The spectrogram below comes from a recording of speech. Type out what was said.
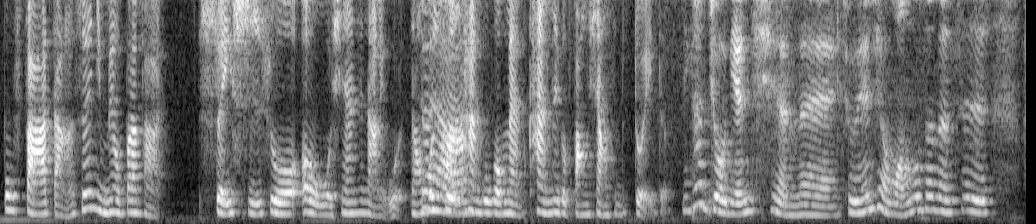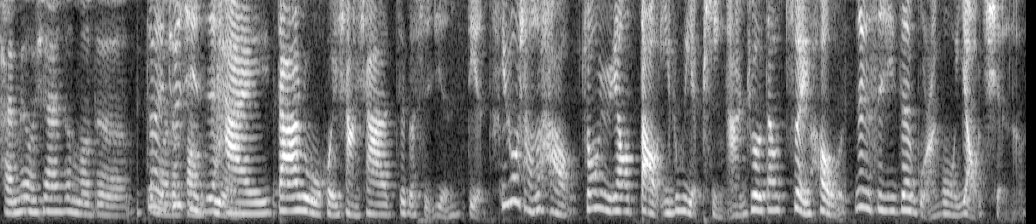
不发达，所以你没有办法。随时说哦，我现在在哪里？我然后会说看 Google Map，、啊、看那个方向是不是对的。你看九年前呢，九年前网络真的是还没有现在这么的。对，就其实还大家如果回想一下这个时间点，因为我想说好，终于要到，一路也平安，就到最后那个司机真的果然跟我要钱了，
